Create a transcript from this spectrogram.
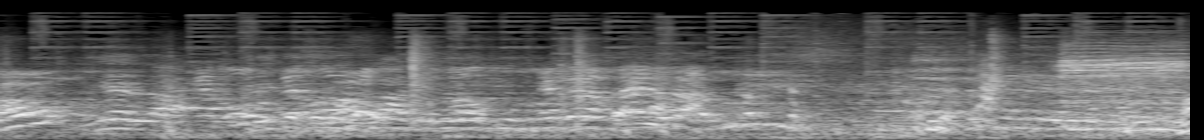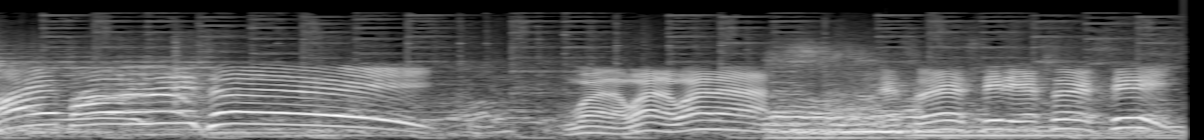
¿No? ¡Es de la prensa! Dice! Buena, buena, buena. Eso es, Siri, eso es, Siri.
